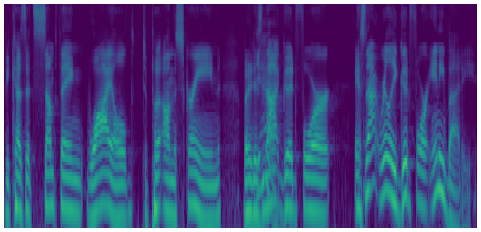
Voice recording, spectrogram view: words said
because it's something wild to put on the screen, but it is Yeah. not good for it's not really good for anybody.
